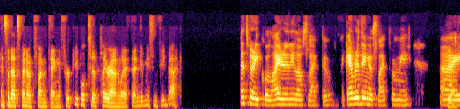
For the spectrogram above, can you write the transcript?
and so that's been a fun thing for people to play around with and give me some feedback. That's very cool. I really love Slack too. Like everything is Slack for me. I yeah.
